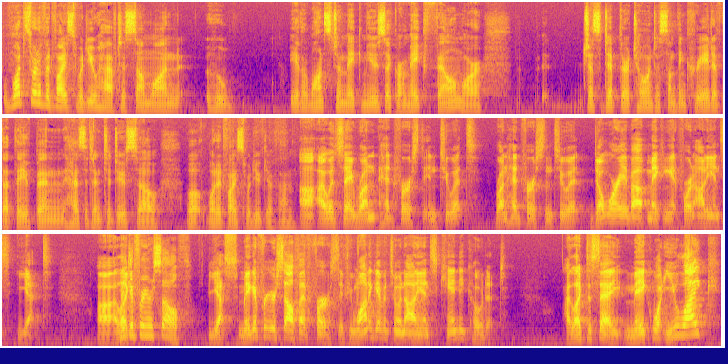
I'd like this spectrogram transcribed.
What sort of advice would you have to someone who either wants to make music or make film or just dip their toe into something creative that they've been hesitant to do so? Well, what advice would you give them? Uh, I would say run headfirst into it. Run headfirst into it. Don't worry about making it for an audience yet. Uh, I Make like it for yourself. Yes, make it for yourself at first. If you want to give it to an audience, candy coat it. I like to say, make what you like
